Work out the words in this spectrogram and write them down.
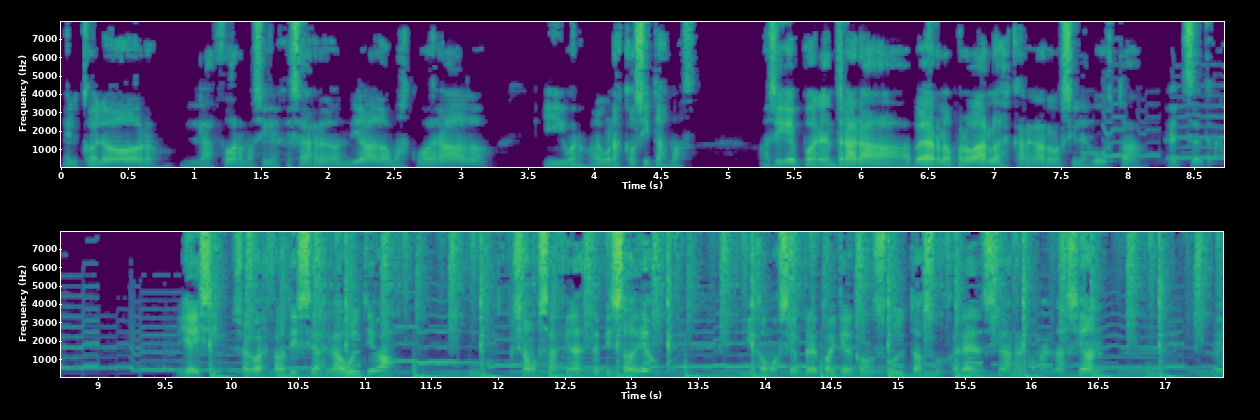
el color, la forma, si quieres que sea redondeado o más cuadrado, y bueno, algunas cositas más. Así que pueden entrar a verlo, probarlo, descargarlo si les gusta, etc. Y ahí sí, ya con esta noticia es la última. Llegamos al final de este episodio. Y como siempre, cualquier consulta, sugerencia, recomendación, me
